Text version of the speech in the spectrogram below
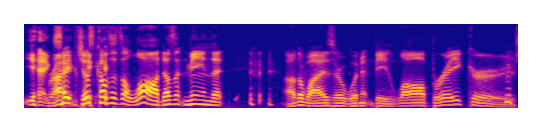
exactly. Right? Just because it's a law doesn't mean that otherwise there wouldn't be lawbreakers.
